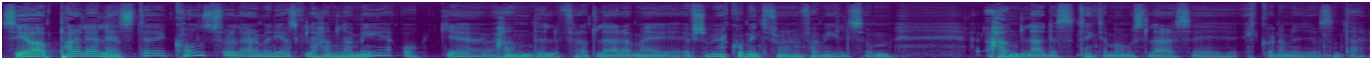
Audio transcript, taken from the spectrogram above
Så jag parallelläste konst för att lära mig det jag skulle handla med och eh, handel för att lära mig. Eftersom jag kom inte från en familj som handlade så tänkte jag att man måste lära sig ekonomi och sånt där.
